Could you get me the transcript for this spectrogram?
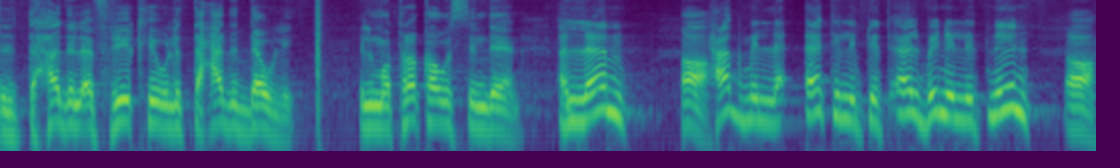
الاتحاد الأفريقي والاتحاد الدولي المطرقة والسندان. اللام آه. حجم اللقات اللي بتتقال بين الاثنين آه.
